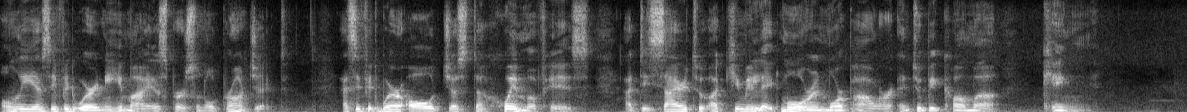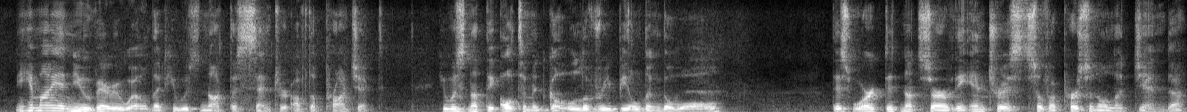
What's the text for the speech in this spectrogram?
only as if it were Nehemiah's personal project, as if it were all just a whim of his, a desire to accumulate more and more power and to become a king. Nehemiah knew very well that he was not the center of the project. He was not the ultimate goal of rebuilding the wall. This work did not serve the interests of a personal agenda.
